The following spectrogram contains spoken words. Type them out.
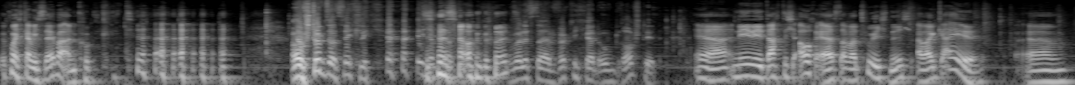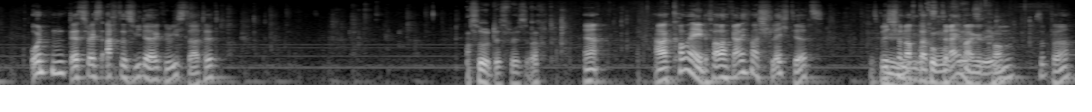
Guck mal, ich kann mich selber angucken. Oh, stimmt tatsächlich. ich Das ist auch gut. weil es da in Wirklichkeit oben drauf steht. Ja, nee, nee, dachte ich auch erst, aber tue ich nicht. Aber geil. Ähm, unten, Death Race 8 ist wieder restartet. Achso, das wäre 8. Ja. Aber komm, ey, das war doch gar nicht mal schlecht jetzt. Jetzt bin ich Hm, schon auf Platz gucken wir 3 mal gekommen. Super.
